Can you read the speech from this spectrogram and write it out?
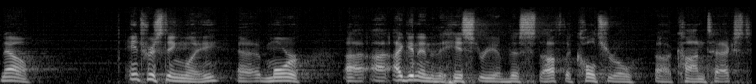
Now, interestingly, uh, more uh, I get into the history of this stuff, the cultural uh, context.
